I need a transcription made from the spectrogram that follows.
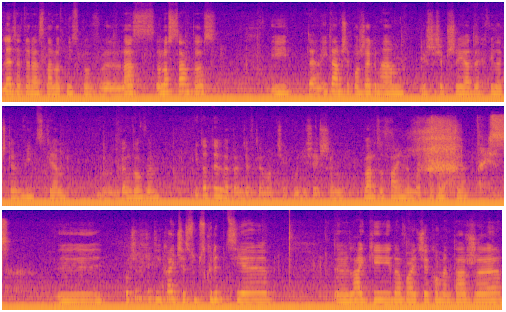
Lecę teraz na lotnisko w Las, Los Santos i ten, i tam się pożegnam. Jeszcze się przyjadę chwileczkę Wickiem mm, gangowym. I to tyle będzie w tym odcinku dzisiejszym. Bardzo fajnym oczywiście. Nice. Yy, oczywiście klikajcie subskrypcje, yy, lajki, dawajcie komentarze,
